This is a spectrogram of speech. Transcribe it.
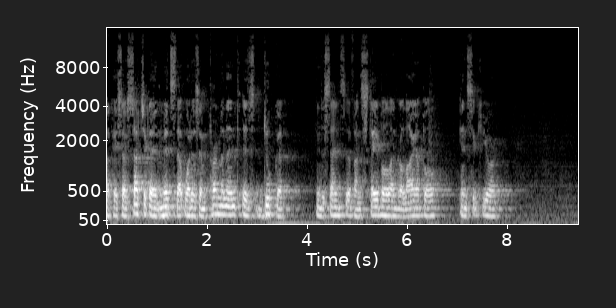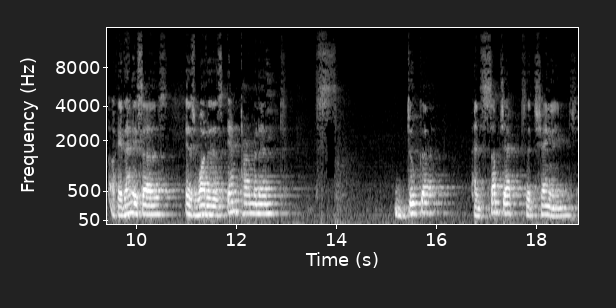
Okay, so Saccaka admits that what is impermanent is dukkha, in the sense of unstable, and unreliable, insecure. Okay, then he says, is what is impermanent, dukkha, and subject to change,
